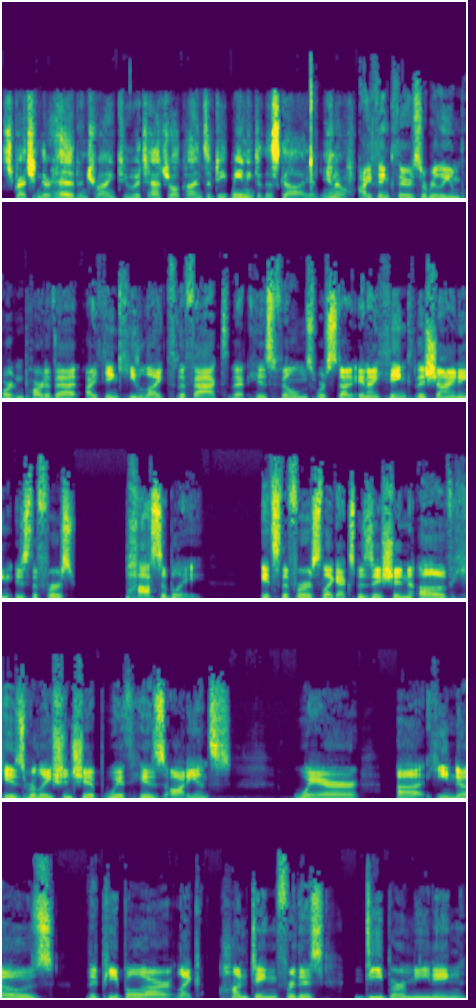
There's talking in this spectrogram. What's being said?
scratching their head and trying to attach all kinds of deep meaning to this guy and you know. I think there's a really important part of that. I think he liked the fact that his films were studied and i think the shining is the first possibly it's the first like exposition of his relationship with his audience where uh, he knows that people are like hunting for this deeper meaning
